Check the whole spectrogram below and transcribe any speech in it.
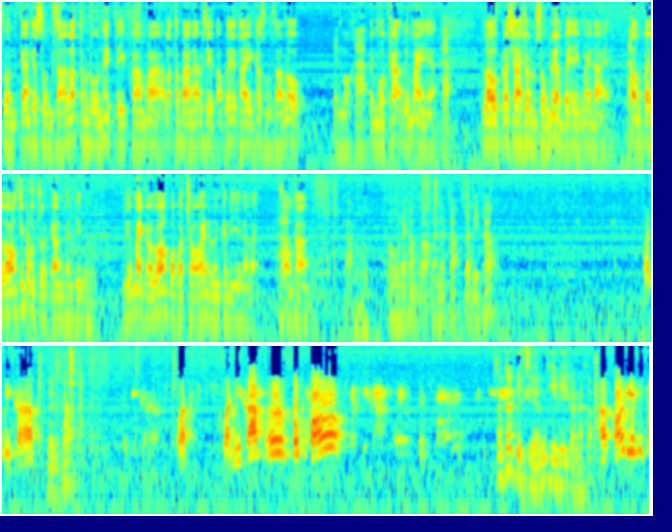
ส่วนการจะส่งสารรัฐธรรมนูญให้ตีความว่ารัฐบาลนายประสิทธิ์เอาประเทศไทยเข้าสู่สารโลก เป็นโมฆะเป็นโมฆะหรือไม่เนี่ยครับเราประชาชนส่งเรื่องไปเองไม่ได้ครับต้องไปร้องที่ผู้ตรวจการแผ่นดิน หรือไม่ก็ร้องปปชให้ดำเนินคดีนั่นแหละครับสองทางครับคงได้คำตอบแล้วนะครับ สวัสดีครับ สวัสดีครับเชิญครับสวัสสวัสดีครับ เออผมขอ ทางท่านปิดเสียงทีวีก่อนนะครับ เอ่อขอเรียนส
